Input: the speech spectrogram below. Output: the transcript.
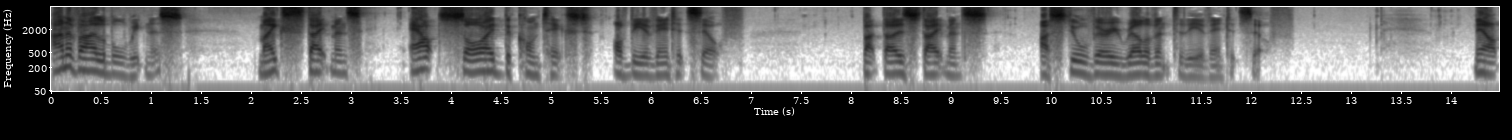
unavailable witness makes statements outside the context of the event itself, but those statements are still very relevant to the event itself. Now,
